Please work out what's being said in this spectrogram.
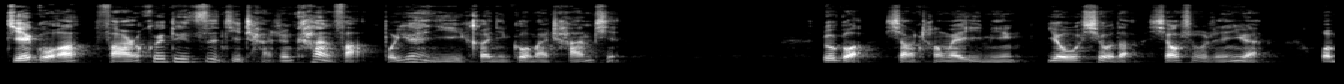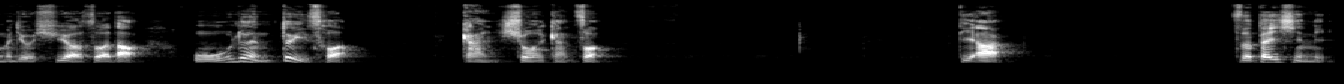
结果反而会对自己产生看法，不愿意和你购买产品。如果想成为一名优秀的销售人员，我们就需要做到无论对错，敢说敢做。第二，自卑心理。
